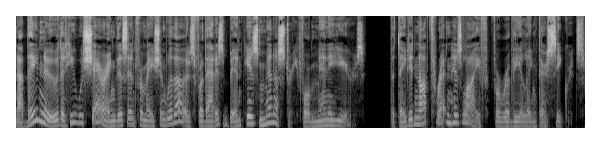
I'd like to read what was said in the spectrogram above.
Now they knew that he was sharing this information with others, for that has been his ministry for many years. But they did not threaten his life for revealing their secrets.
